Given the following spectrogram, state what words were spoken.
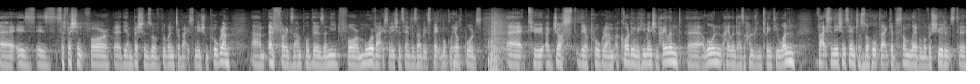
uh, is, is sufficient for uh, the ambitions of the winter vaccination programme. Um, if, for example, there's a need for more vaccination centres, I would expect local health boards uh, to adjust their programme accordingly. He mentioned Highland uh, alone. Highland has 121 vaccination centres, so I hope that gives some level of assurance to,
